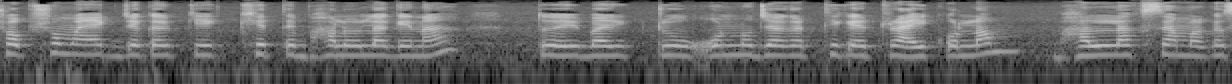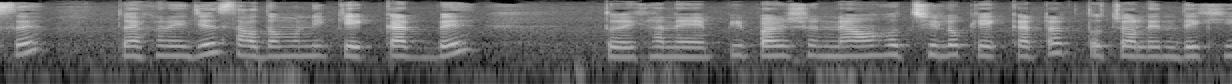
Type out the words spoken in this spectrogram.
সব সময় এক জায়গার কেক খেতে ভালো লাগে না। তো এবার একটু অন্য জায়গার থেকে ট্রাই করলাম। ভালো লাগছে আমার কাছে। তো এখানে যে সাউদামণি কেক কাটবে। তো এখানে প্রিপারেশন নেওয়া হচ্ছিল কেক কাটার। তো চলেন দেখি।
